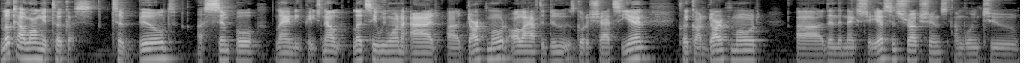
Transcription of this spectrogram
Look how long it took us to build a simple landing page. Now, let's say we want to add a dark mode. All I have to do is go to ShadCN, click on dark mode, uh, then the next JS instructions. I'm going to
